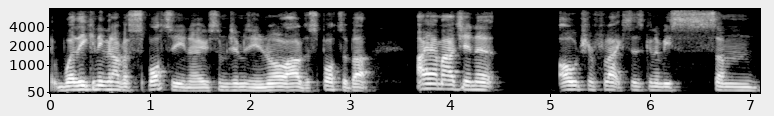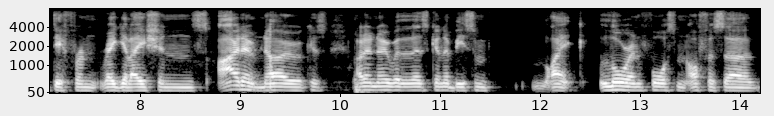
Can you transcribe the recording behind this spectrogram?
whether you can even have a spotter. You know, some gyms you're not allowed a spotter, but I imagine at Ultraflex is going to be some different regulations. I don't know because I don't know whether there's going to be some like law enforcement officer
